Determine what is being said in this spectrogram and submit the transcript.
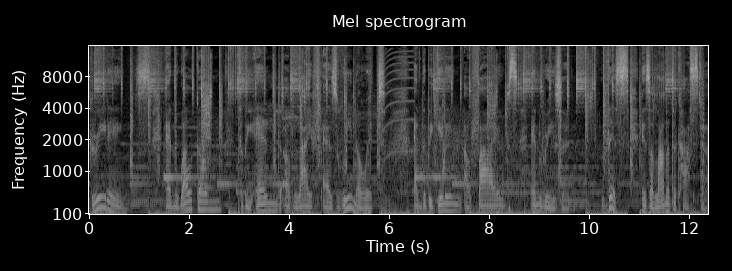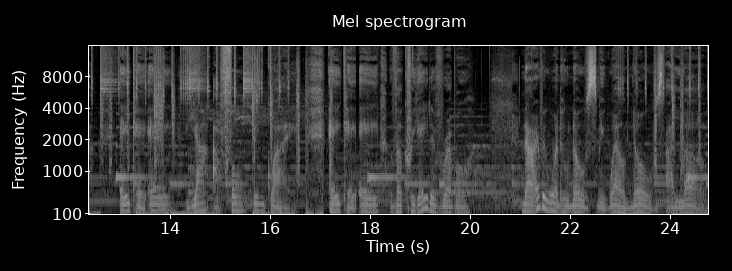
Greetings and welcome to the end of life as we know it and the beginning of vibes and reason. This is Alana DaCosta, aka Ya Afo Binkwai, aka the Creative Rebel. Now, everyone who knows me well knows I love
